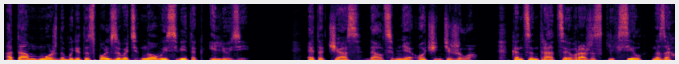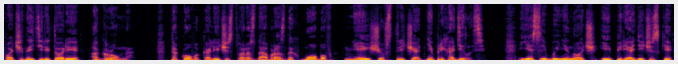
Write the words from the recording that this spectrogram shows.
А там можно будет использовать новый свиток иллюзий. Этот час дался мне очень тяжело. Концентрация вражеских сил на захваченной территории огромна. Такого количества разнообразных мобов мне еще встречать не приходилось. Если бы не ночь и периодически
